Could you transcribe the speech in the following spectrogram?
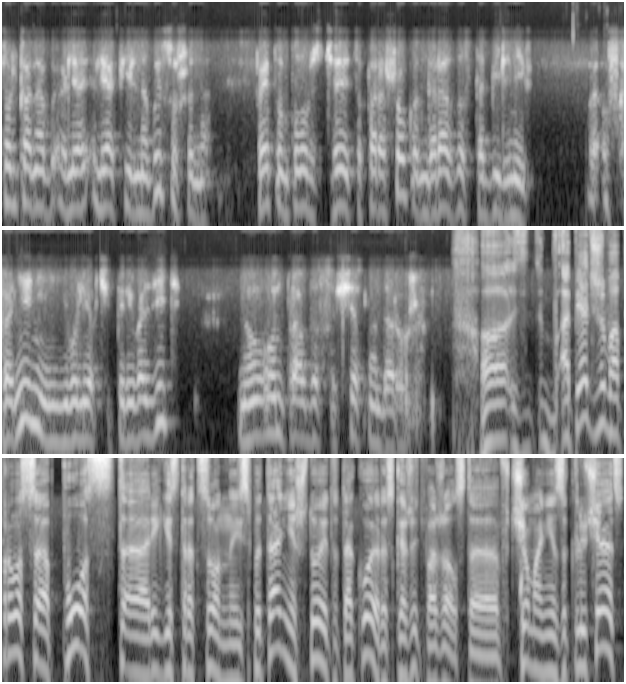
только она леофильно высушена, поэтому получается порошок, он гораздо стабильнее в хранении, его легче перевозить, но он, правда, существенно дороже. А, опять же вопрос а, пострегистрационные испытания. Что это такое? Расскажите, пожалуйста, в чем они заключаются?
